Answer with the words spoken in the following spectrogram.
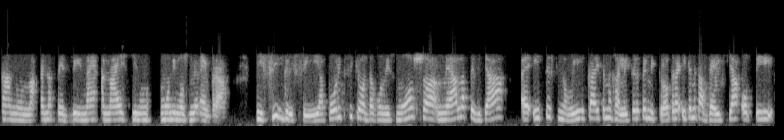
κάνουν ένα παιδί να, να έχει μονίμως νεύρα. η σύγκριση, η απόρριψη και ο ανταγωνισμός με άλλα παιδιά ε, είτε συνομήλικα, είτε μεγαλύτερα, είτε μικρότερα, είτε με τα αδέλφια, ότι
